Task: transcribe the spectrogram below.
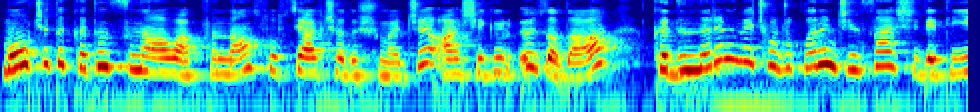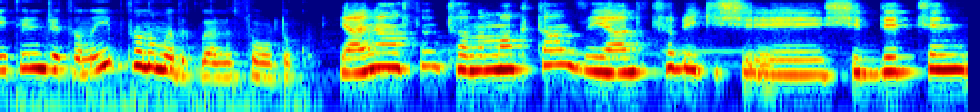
Morçatı Kadın Sınağı Vakfı'ndan sosyal çalışmacı Ayşegül Özadağ'a kadınların ve çocukların cinsel şiddeti yeterince tanıyıp tanımadıklarını sorduk. Yani aslında tanımaktan ziyade tabii ki şiddetin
